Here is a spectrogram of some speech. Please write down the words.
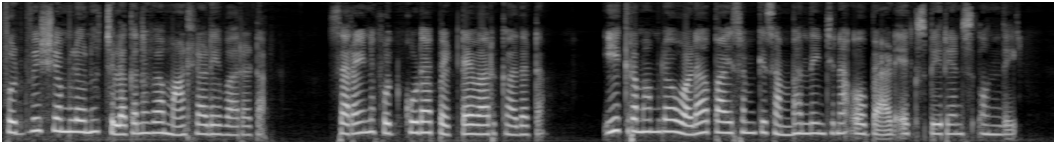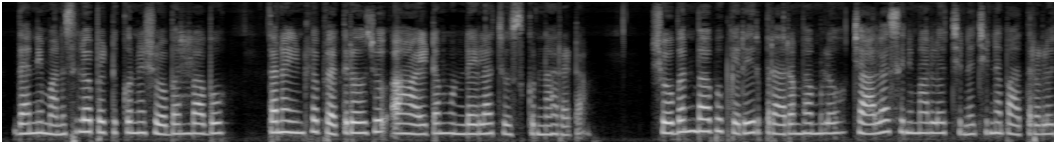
ఫుడ్ విషయంలోనూ చులకనగా మాట్లాడేవారట. సరైన ఫుడ్ కూడా పెట్టేవారు కాదట. ఈ క్రమంలో వడా పాయసంకి సంబంధించిన ఓ బ్యాడ్ ఎక్స్పీరియన్స్ ఉంది. దాన్ని మనసులో పెట్టుకున్న శోభన్ బాబు తన ఇంట్లో ప్రతిరోజు ఆ ఐటెం ఉండేలా చూసుకున్నారట. శోభన్ బాబు కెరీర్ ప్రారంభంలో చాలా సినిమాల్లో చిన్న చిన్న పాత్రలు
